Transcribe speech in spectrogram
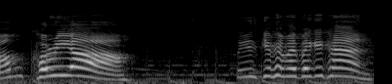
from Korea. Please give him a big hand.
